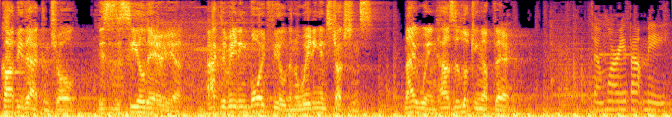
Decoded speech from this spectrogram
Copy that, Control. This is a sealed area. Activating void field and awaiting instructions. Nightwing, how's it looking up there? Don't worry about me.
